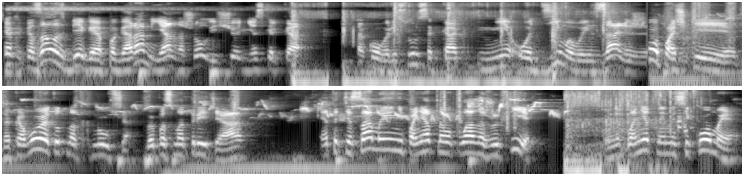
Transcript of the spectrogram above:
Как оказалось, бегая по горам, я нашел еще несколько такого ресурса, как неодимовые залежи. Опачки, на кого я тут наткнулся? Вы посмотрите, а. Это те самые непонятного плана жуки. Инопланетные насекомые.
